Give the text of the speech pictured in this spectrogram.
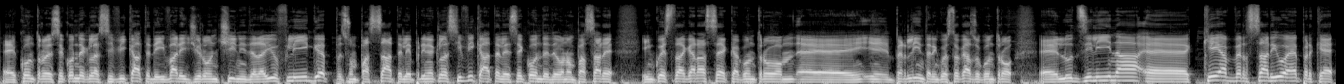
eh, contro le seconde classificate dei vari gironcini della Youth League, sono passate le prime classificate, le seconde devono passare in questa gara secca contro, eh, per l'Inter, in questo caso contro eh, Luzilina. Eh, che avversario è? Perché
